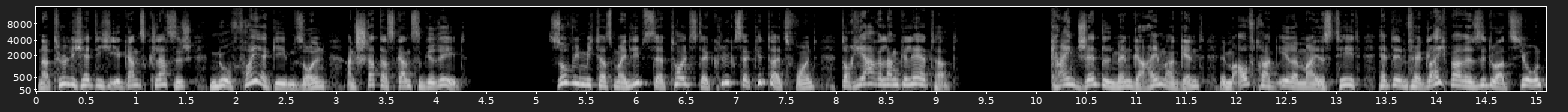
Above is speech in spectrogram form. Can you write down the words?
Natürlich hätte ich ihr ganz klassisch nur Feuer geben sollen, anstatt das ganze Gerät. So wie mich das mein liebster, tollster, klügster Kindheitsfreund doch jahrelang gelehrt hat. Kein Gentleman-Geheimagent im Auftrag ihrer Majestät hätte in vergleichbare Situation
